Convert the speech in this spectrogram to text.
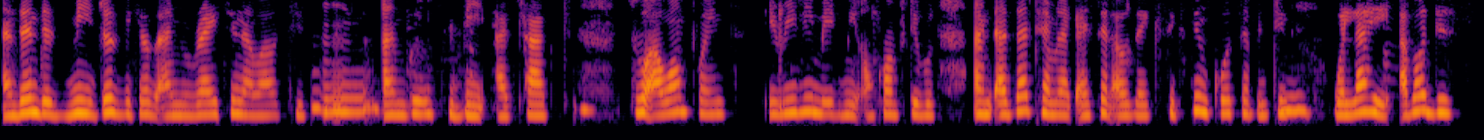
and then there's me just because I'm writing about it. Mm. I'm going to be attacked. So at one point, it really made me uncomfortable. And at that time, like I said, I was like 16, quote 17. Mm. Wallahi, about this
